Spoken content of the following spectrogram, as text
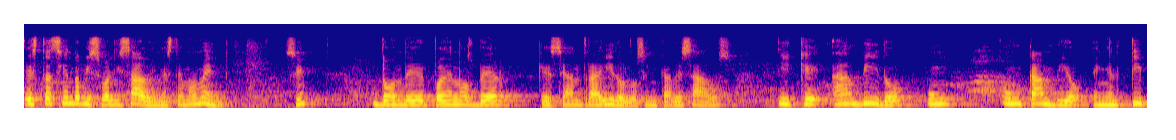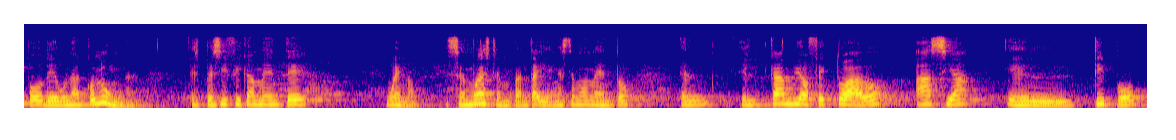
está siendo visualizado en este momento, ¿sí? donde podemos ver que se han traído los encabezados y que ha habido un, un cambio en el tipo de una columna específicamente, bueno, se muestra en pantalla en este momento el, cambio efectuado hacia el tipo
